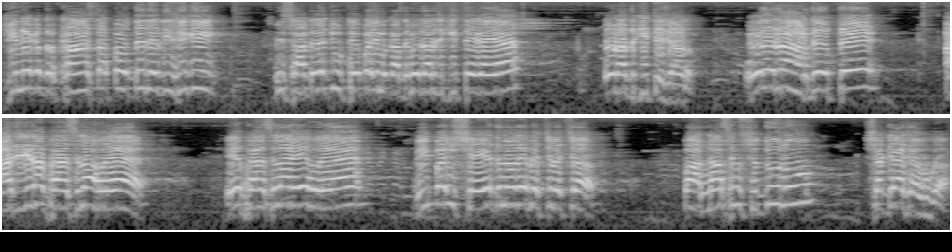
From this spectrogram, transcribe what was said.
ਜਿਹਨੇ ਇੱਕ ਦਰਖਾਸਤ ਆਪਾਂ ਉੱਤੇ ਦੇ ਦਿੱਤੀ ਸੀਗੀ ਵੀ ਸਾਡੇ ਤੇ ਝੂਠੇ ਭਾਈ ਮੁਕੱਦਮੇ ਦਰਜ ਕੀਤੇ ਗਏ ਆ ਉਹ ਰੱਦ ਕੀਤੇ ਜਾਣ। ਉਹਦੇ ਆਧਾਰ ਦੇ ਉੱਤੇ ਅੱਜ ਜਿਹੜਾ ਫੈਸਲਾ ਹੋਇਆ ਹੈ, ਇਹ ਫੈਸਲਾ ਇਹ ਹੋਇਆ ਵੀ ਭਾਈ 6 ਦਿਨਾਂ ਦੇ ਵਿੱਚ ਵਿੱਚ ਭਾਨਾ ਸਿੰਘ ਸਿੱਧੂ ਨੂੰ ਛੱਡਿਆ ਜਾਊਗਾ।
